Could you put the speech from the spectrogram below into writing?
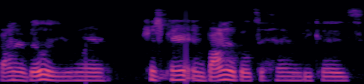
vulnerability when we're transparent and vulnerable to Him because,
